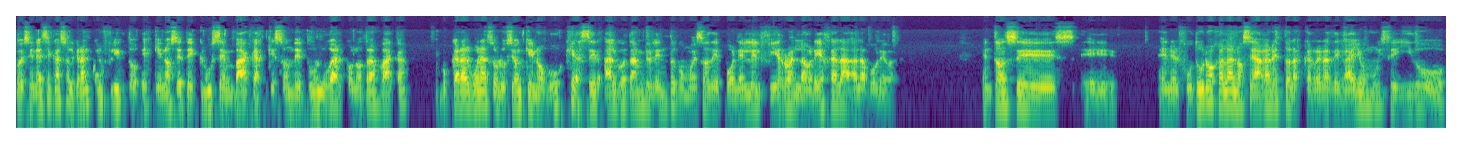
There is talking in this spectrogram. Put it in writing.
pues en ese caso el gran conflicto es que no se te crucen vacas que son de tu lugar con otras vacas, buscar alguna solución que no busque hacer algo tan violento como eso de ponerle el fierro en la oreja a la, a. Entonces, eh, en el futuro ojalá no se hagan esto las carreras de gallos muy seguido o,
